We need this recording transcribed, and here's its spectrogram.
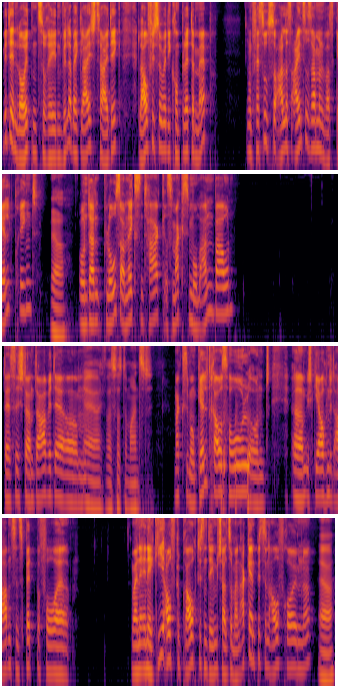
Mit den Leuten zu reden, will aber gleichzeitig laufe ich so über die komplette Map und versuche so alles einzusammeln, was Geld bringt. ja. Und dann bloß am nächsten Tag das Maximum anbauen. Dass ich dann da wieder ähm, Ja, ja, ich weiß, was du meinst. Maximum Geld raushol und ähm, ich gehe auch nicht abends ins Bett, bevor meine Energie aufgebraucht ist, indem ich halt so mein Acker ein bisschen aufräume. Ne? Ja.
